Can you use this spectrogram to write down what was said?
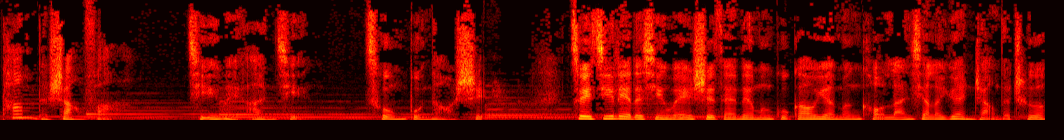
他们的上访极为安静，从不闹事。最激烈的行为是在内蒙古高院门口拦下了院长的车，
